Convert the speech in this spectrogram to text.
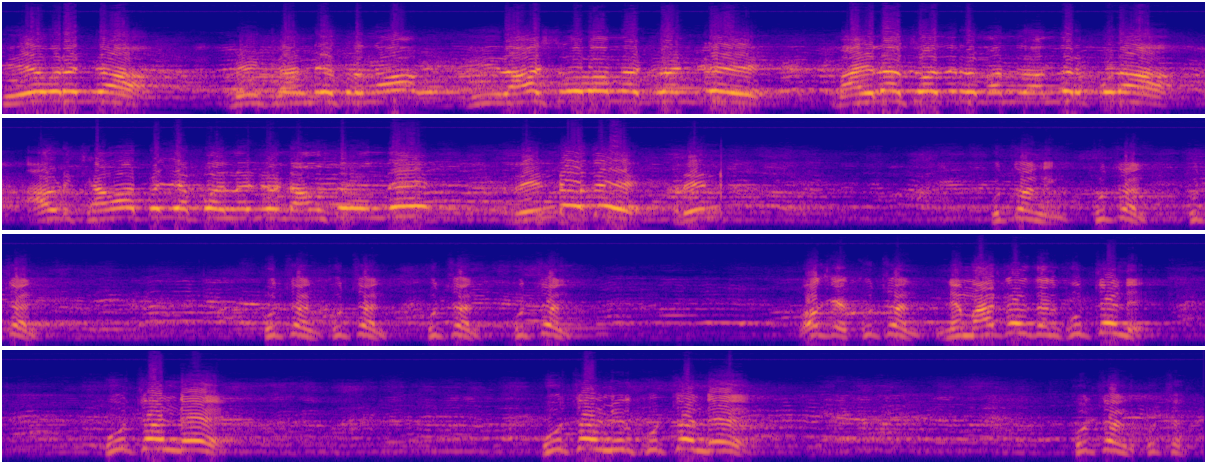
తీవ్రంగా మేము ఖండిస్తున్నాం. ఈ రాష్ట్రంలో ఉన్నటువంటి మహిళా సోదరు అందరూ కూడా ఆవిడ క్షమాపణ చెప్పాల్సినటువంటి అవసరం ఉంది. రెండోది రెండు కూర్చోండి కూర్చోండి కూర్చోండి. కూర్చోండి కూర్చోండి కూర్చోండి కూర్చోండి. ఓకే కూర్చోండి. నేను మాట్లాడతాను కూర్చోండి. కూర్చోండి. కూర్చోండి మీరు కూర్చోండి. కూర్చోండి కూర్చోండి.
